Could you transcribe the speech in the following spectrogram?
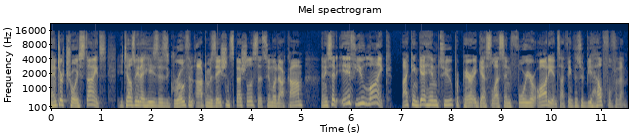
Enter Troy Stites. He tells me that he's his growth and optimization specialist at sumo.com and he said, if you like, I can get him to prepare a guest lesson for your audience. I think this would be helpful for them.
